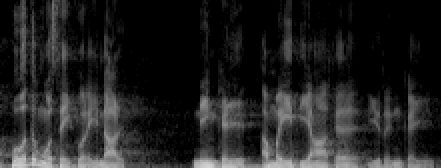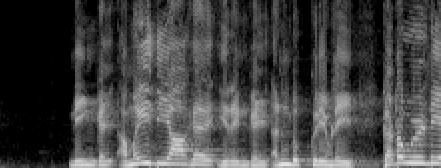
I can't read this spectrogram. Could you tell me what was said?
அப்போது மோசை கூறினாள் நீங்கள் அமைதியாக இருங்கள். நீங்கள் அமைதியாக இருங்கள். அன்புக்குரியவளே கடவுளுடைய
